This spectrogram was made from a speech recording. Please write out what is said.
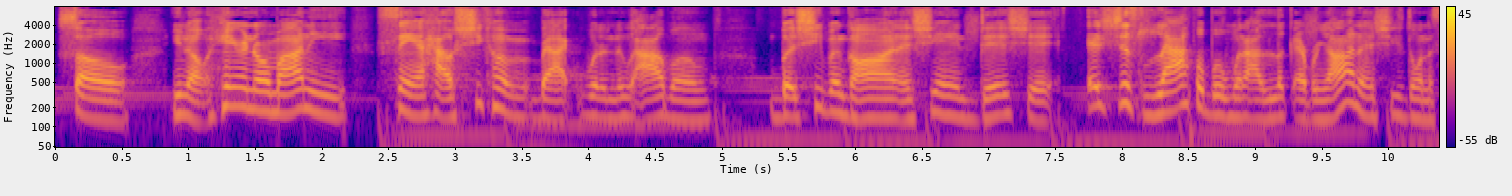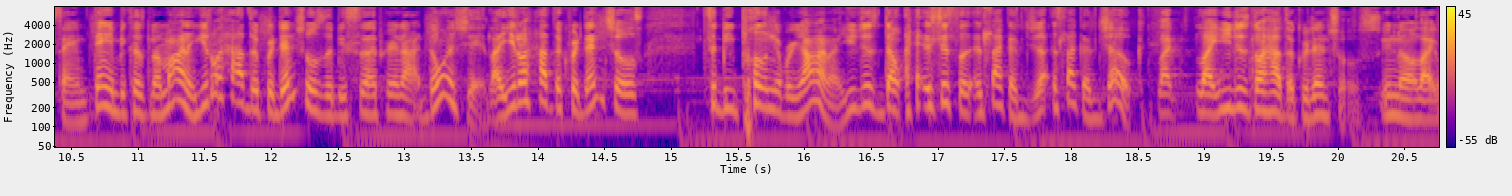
So you know hearing normani saying how she coming back with a new album but she been gone and she ain't did shit it's just laughable when i look at rihanna and she's doing the same thing because normani you don't have the credentials to be sitting up here not doing shit. Like you don't have the credentials to be pulling a Rihanna. You just don't. It's just a, it's like a it's like a joke. Like like you just don't have the credentials. You know, like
